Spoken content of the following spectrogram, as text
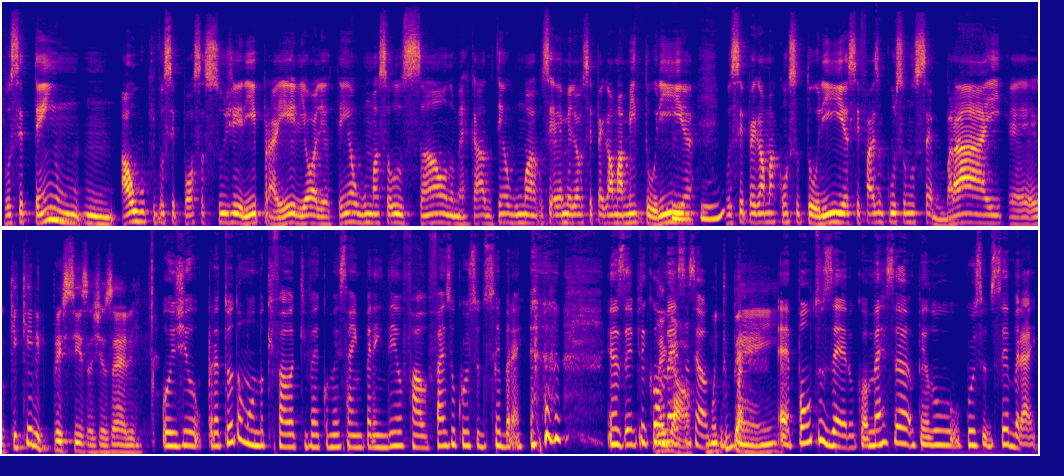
você tem um, um algo que você possa sugerir para ele, olha, tem alguma solução no mercado, tem alguma, é melhor você pegar uma mentoria, uhum. Você pegar uma consultoria, você faz um curso no Sebrae, é, o que que ele precisa, Gisele? Hoje, para todo mundo que fala que vai começar a empreender, eu falo, faz o curso do Sebrae. eu sempre começo Legal, assim, ó. Muito bem. É ponto zero, começa pelo curso do Sebrae.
